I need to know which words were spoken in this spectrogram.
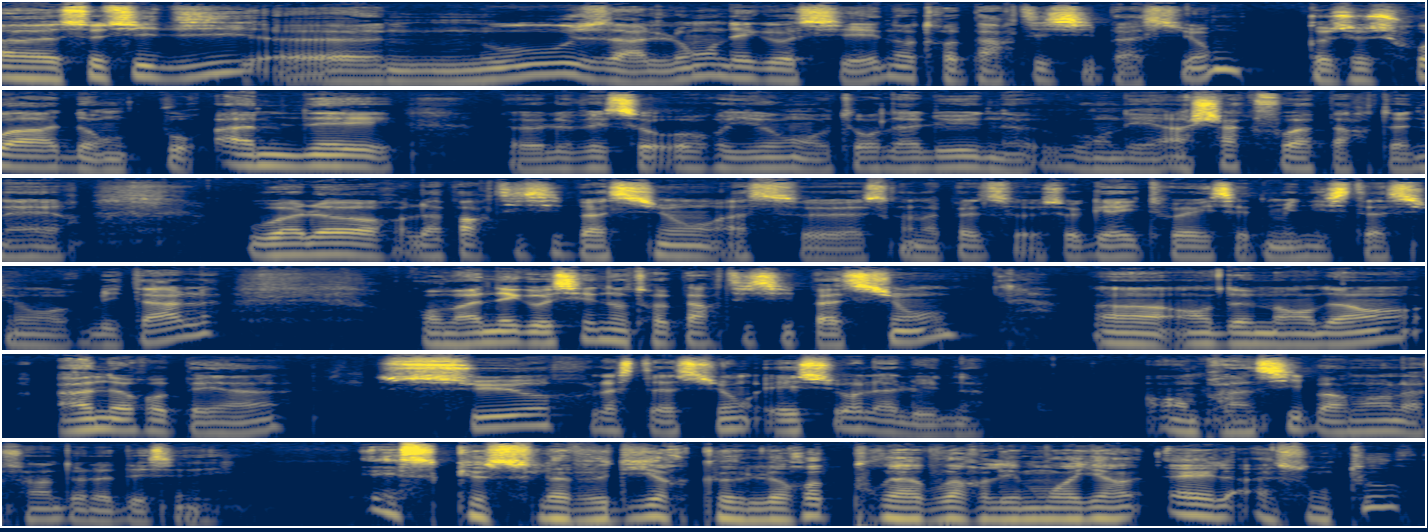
Euh, ceci dit, euh, nous allons négocier notre participation, que ce soit donc pour amener euh, le vaisseau Orion autour de la Lune, où on est à chaque fois partenaire, ou alors la participation à ce, qu'on appelle ce, ce, gateway, cette mini-station orbitale. On va négocier notre participation en demandant un Européen sur la station et sur la Lune en principe avant la fin de la décennie. Est-ce que cela veut dire que l'Europe pourrait avoir les moyens, elle, à son tour,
